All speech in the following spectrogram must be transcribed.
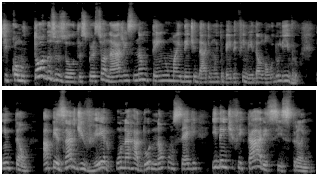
que, como todos os outros personagens, não tem uma identidade muito bem definida ao longo do livro. Então, apesar de ver, o narrador não consegue identificar esse estranho.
